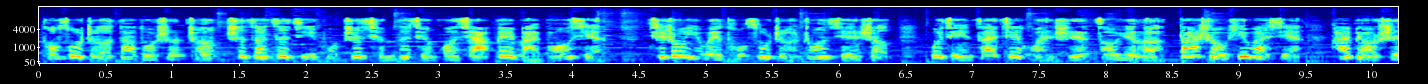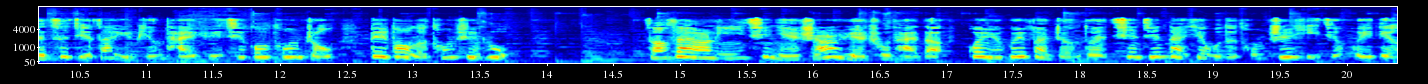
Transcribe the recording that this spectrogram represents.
投诉者大多声称是在自己不知情的情况下被买保险。其中一位投诉者庄先生不仅在借款时遭遇了搭售意外险，还表示自己在与平台逾期沟通中被盗了通讯录。早在二零一七年十二月出台的关于规范整顿现金贷业务的通知已经规定，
